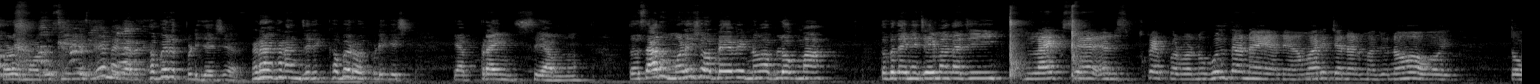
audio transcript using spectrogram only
થોડું મોટું સિરિયસ લે ને ત્યારે ખબર જ પડી છે. ઘણા ઘણા જરીક ખબર જ પડી ગઈ છે કે આ પ્રાઇમ છે આમનું. તો સારું, મળીશું આપણે એવી નવા બ્લોગમાં. તો બધાને જય માતાજી. લાઈક શેર એન્ડ સબસ્ક્રાઇબ કરવાનું ભૂલતા નહીં અને અમારી ચેનલમાં જો નવા હોય તો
